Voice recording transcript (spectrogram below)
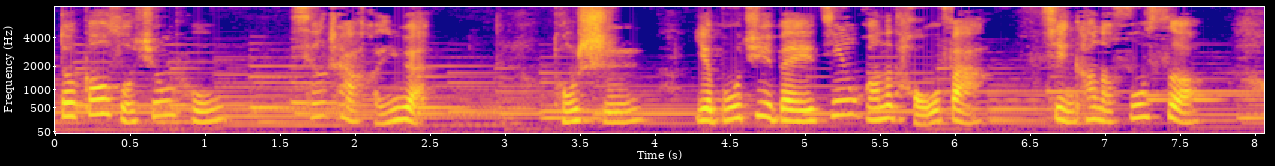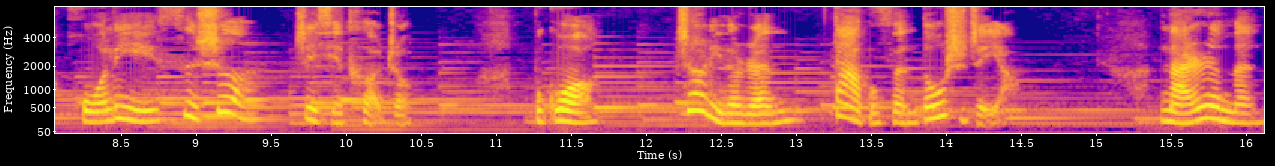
都高耸胸脯，相差很远。同时，也不具备金黄的头发、健康的肤色。活力四射这些特征，不过这里的人大部分都是这样。男人们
